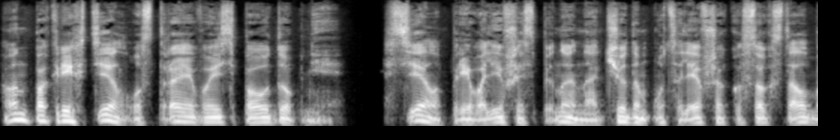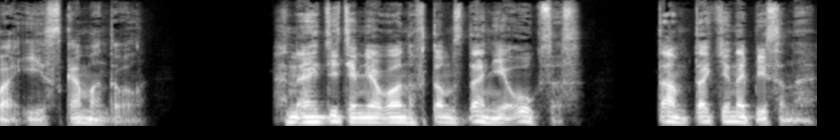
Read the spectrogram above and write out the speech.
Он покряхтел, устраиваясь поудобнее. Сел, привалившись спиной на чудом уцелевший кусок столба, и скомандовал. «Найдите мне вон в том здании уксус. Там так и написано.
